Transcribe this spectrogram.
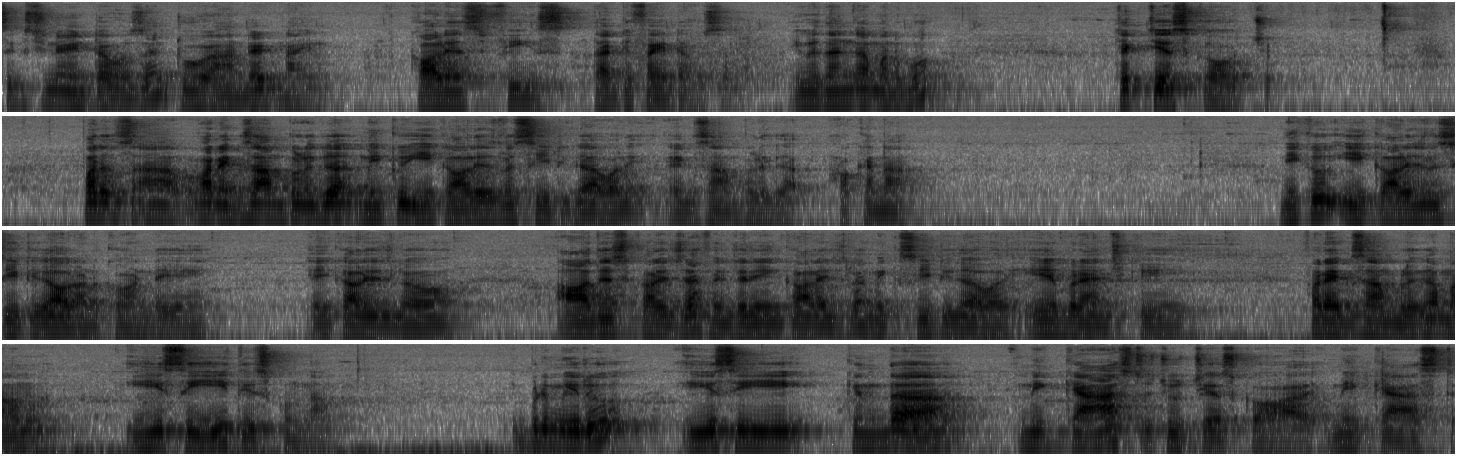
sixty nine thousand two hundred nine college fees thirty five thousand ఈ విధంగా మనము చెక్ చేసుకోవచ్చు. ఫర్ ఫర్ ఎగ్జాంపుల్గా మీకు ఈ కాలేజీలో సీట్ కావాలి. ఎగ్జాంపుల్గా ఓకేనా మీకు ఈ కాలేజీలో సీట్ కావాలనుకోండి ఏ కాలేజీలో ఆదర్శ్ కాలేజ్ ఆఫ్ ఇంజనీరింగ్ కాలేజ్లో మీకు సీట్ కావాలి. ఏ బ్రాంచ్కి ఫర్ ఎగ్జాంపుల్గా మనం ఈసీఈ తీసుకుందాం. ఇప్పుడు మీరు ఈసీఈ కింద మీ క్యాస్ట్ చూజ్ చేసుకోవాలి. మీ క్యాస్ట్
